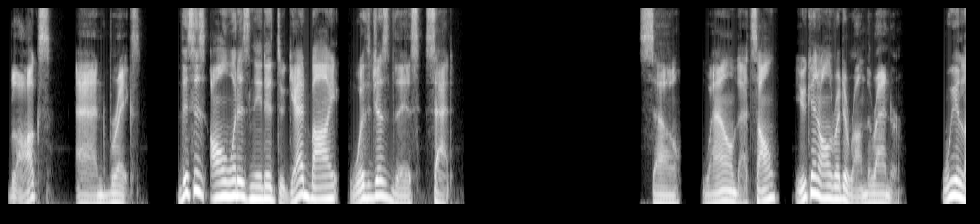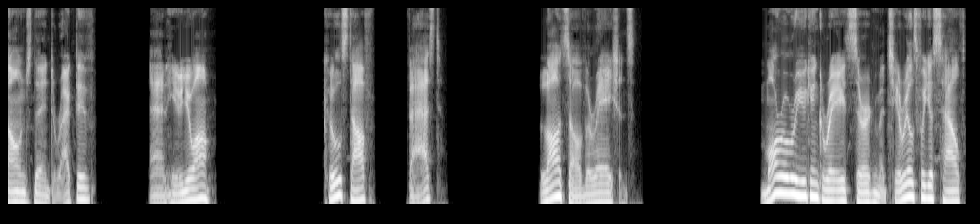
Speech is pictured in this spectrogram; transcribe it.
blocks, and bricks. This is all what is needed to get by with just this set. So, well, that's all. You can already run the render. We launched the interactive, and here you are. Cool stuff, fast, lots of variations. Moreover, you can create certain materials for yourself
